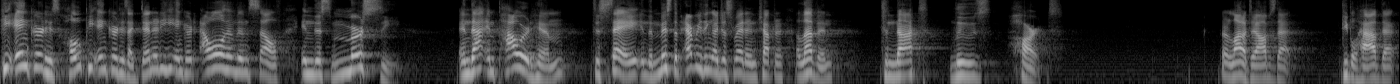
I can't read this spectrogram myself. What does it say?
He anchored his hope, he anchored his identity, he anchored all of himself in this mercy. And that empowered him to say, in the midst of everything I just read in chapter 11, to not lose heart. There are a lot of jobs that people have that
